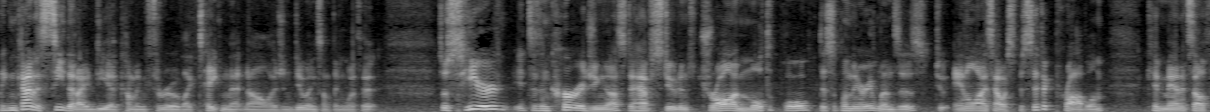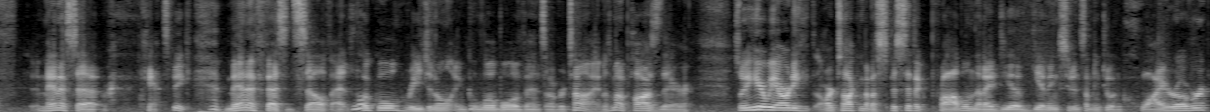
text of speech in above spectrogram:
We can kind of see that idea coming through of like taking that knowledge and doing something with it. So here, it's encouraging us to have students draw on multiple disciplinary lenses to analyze how a specific problem can manifest, manifest, can't speak, manifest itself at local, regional, and global events over time. I'm going to pause there. So here we already are talking about a specific problem. That idea of giving students something to inquire over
